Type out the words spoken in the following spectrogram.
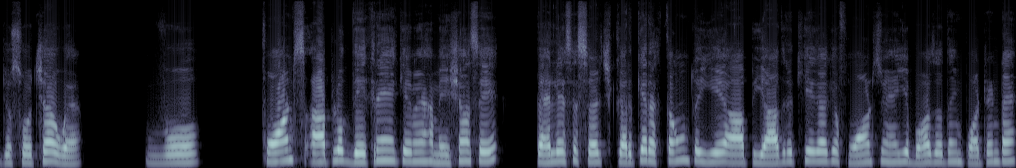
जो सोचा हुआ है, वो फ़ॉन्ट्स आप लोग देख रहे हैं कि मैं हमेशा से पहले से सर्च करके रखता हूँ तो ये आप याद रखिएगा कि फ़ॉन्ट्स जो हैं, ये बहुत ज़्यादा इंपॉर्टेंट हैं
